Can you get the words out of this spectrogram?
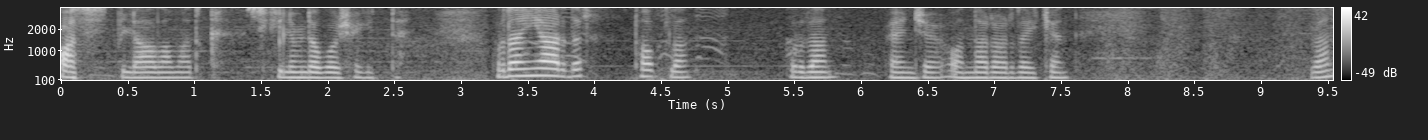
Asist bile alamadık. Skillim de boşa gitti. Buradan yardır. Toplan. Buradan bence onlar oradayken Buradan.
